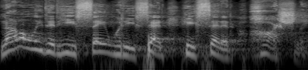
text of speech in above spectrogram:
Not only did he say what he said, he said it harshly.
